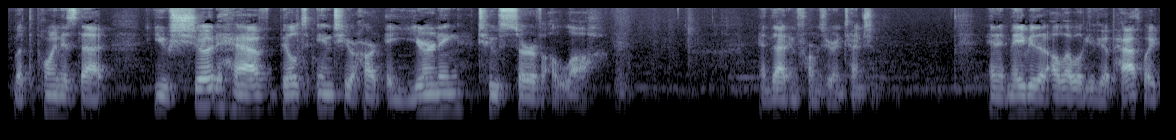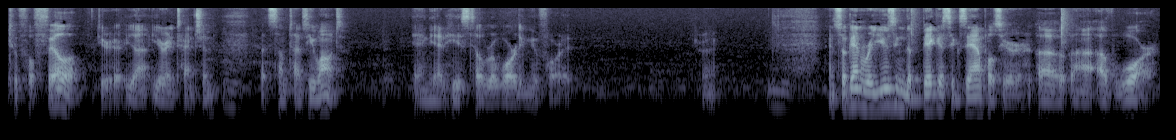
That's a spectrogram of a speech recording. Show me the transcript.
But the point is that you should have built into your heart a yearning to serve Allah. And that informs your intention. And it may be that Allah will give you a pathway to fulfill your, your intention, but sometimes He won't. And yet He is still rewarding you for it. Right? And so, again, we're using the biggest examples here of, uh, of war.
